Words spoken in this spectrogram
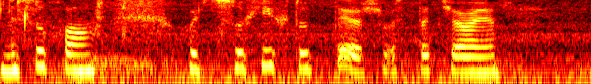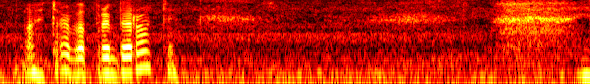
не суха. Хоч сухих тут теж вистачає. Ой, треба прибирати. І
